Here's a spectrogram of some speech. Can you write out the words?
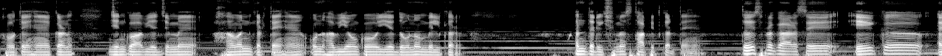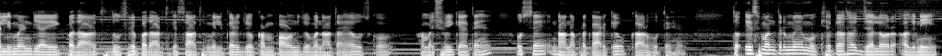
होते हैं कण, जिनको आप यज्ञ में हवन करते हैं, उन हवियों को ये दोनों मिलकर अंतरिक्ष में स्थापित करते हैं। तो इस प्रकार से एक एलिमेंट या एक पदार्थ दूसरे पदार्थ के साथ मिलकर जो कंपाउंड जो बनाता है, उसको हम अश्वी कहते हैं, उससे नाना प्रकार के उपकार होते हैं। तो इस मंत्र में मुख्यतः जल और अग्नि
